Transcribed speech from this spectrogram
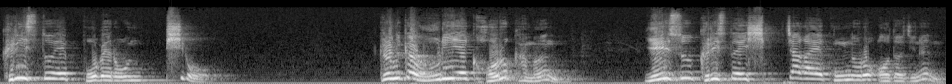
그리스도의 보배로운 피로. 그러니까 우리의 거룩함은 예수 그리스도의 십자가의 공로로 얻어지는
